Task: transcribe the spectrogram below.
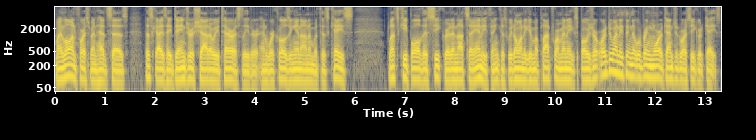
My law enforcement head says this guy's a dangerous, shadowy terrorist leader, and we're closing in on him with this case. Let's keep all this secret and not say anything because we don't want to give him a platform, any exposure, or do anything that will bring more attention to our secret case.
